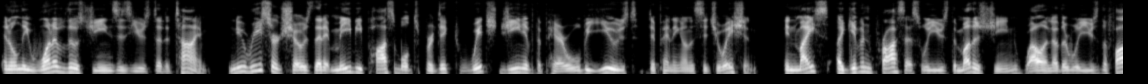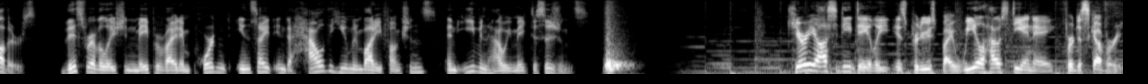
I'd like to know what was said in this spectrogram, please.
and only one of those genes is used at a time. New research shows that it may be possible to predict which gene of the pair will be used depending on the situation. In mice, a given process will use the mother's gene, while another will use the father's. This revelation may provide important insight into how the human body functions and even how we make decisions. Curiosity Daily is produced by Wheelhouse DNA for Discovery.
